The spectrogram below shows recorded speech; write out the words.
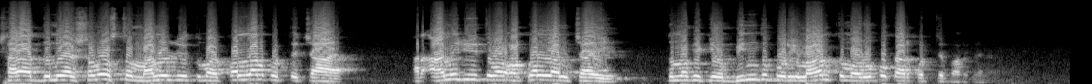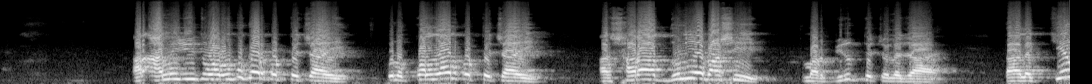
সারা দুনিয়ার সমস্ত মানুষ যদি তোমার কল্যাণ করতে চায়, আর আমি যদি তোমার অকল্যাণ চাই, তোমাকে কেউ বিন্দু পরিমাণ তোমার উপকার করতে পারবে না। আর আমি যদি তোমার উপকার করতে চাই, কোনো কল্যাণ করতে চাই, আর সারা দুনিয়াবাসী তোমার বিরুদ্ধে চলে যায়, তাহলে কেউ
